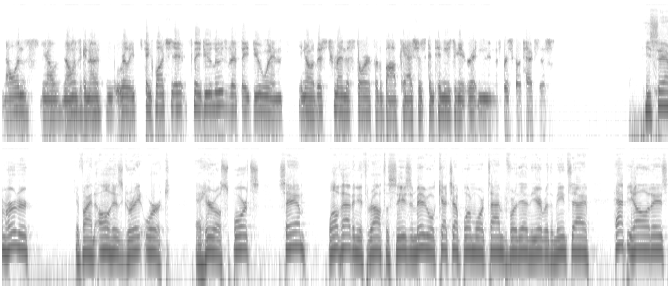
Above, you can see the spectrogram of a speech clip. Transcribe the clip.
no one's, you know, no one's going to really think much if they do lose. But if they do win, you know, this tremendous story for the Bobcats just continues to get written in the Frisco, Texas. He's Sam Herder. You find all his great work at Hero Sports. Sam, love having you throughout the season. Maybe we'll catch up one more time before the end of the year. But in the meantime, happy holidays.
